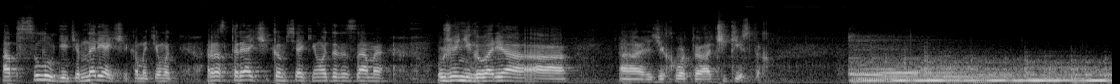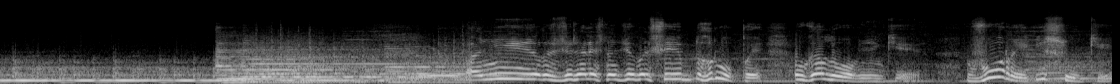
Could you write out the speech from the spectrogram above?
обслуги этим нарядчикам, этим вот растратчикам всяким, вот это самое, уже не говоря о, о этих вот о чекистах. Они разделялись на две большие группы – уголовники, воры и суки.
